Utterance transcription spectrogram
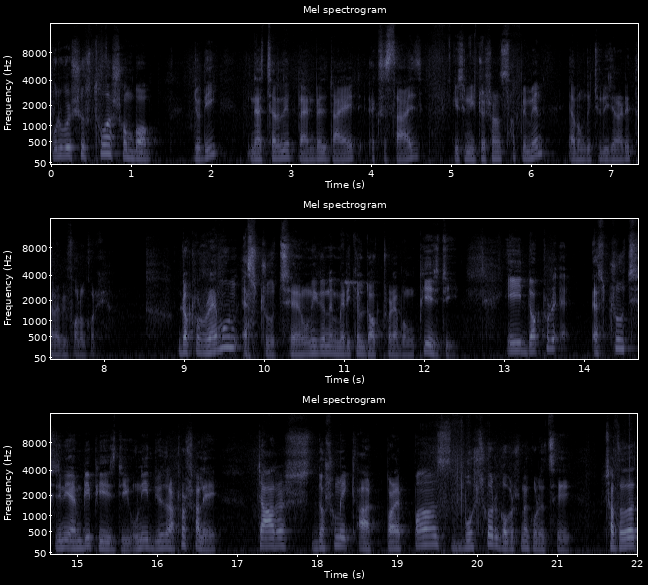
পুরোপুরি সুস্থ হওয়া সম্ভব। যদি naturally plan based diet exercise কিছু নিউট্রিশনাল সাপ্লিমেন্ট এবং কিছু রিজেনারেটিভ থেরাপি ফলো করে। ডক্টর রেমন অ্যাস্ট্রুচ উনি মেডিকেল ডক্টর এবং পিএইচডি এই ডক্টর অ্যাস্ট্রুচ যিনি এমডি পিএইচডি উনি দু হাজার আঠেরো সালে চার দশমিক আট, প্রায় পাঁচ বছর গবেষণা করেছে সাত হাজার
